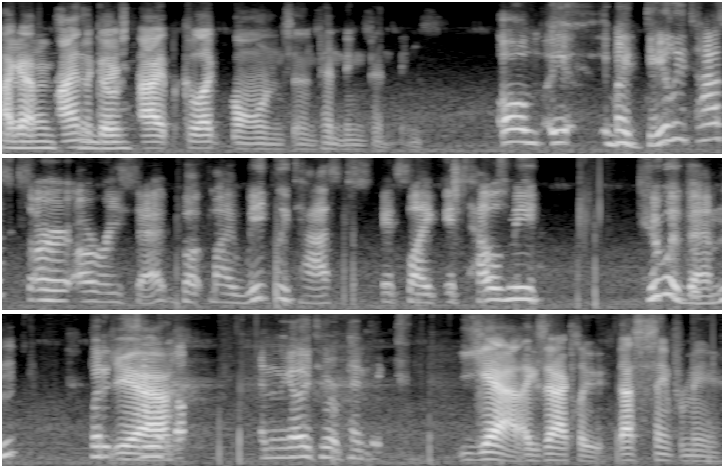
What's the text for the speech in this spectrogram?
I got mine's find the ghost type, collect bones, and pending pending. um, my daily tasks are are reset, but my weekly tasks, it's like it tells me two of them, but it's Yeah. zeroed and then the other two are pending. Yeah, exactly. That's the same for me.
